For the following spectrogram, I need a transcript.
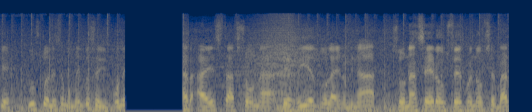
que justo en ese momento se disponen a esta zona de riesgo, la denominada zona cero. Ustedes pueden observar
